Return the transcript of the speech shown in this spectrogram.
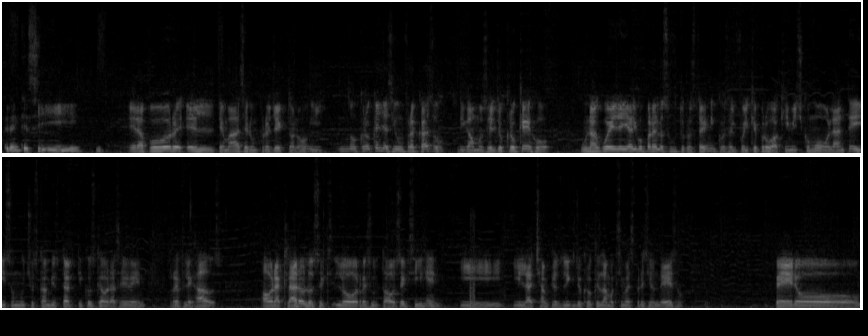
creen que sí era por el tema de hacer un proyecto, ¿no? Y no creo que haya sido un fracaso. Digamos, él yo creo que dejó una huella y algo para los futuros técnicos. Él fue el que probó a Kimmich como volante e hizo muchos cambios tácticos que ahora se ven reflejados. Ahora, claro, los, los resultados se exigen y, y, la Champions League yo creo que es la máxima expresión de eso. Pero...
